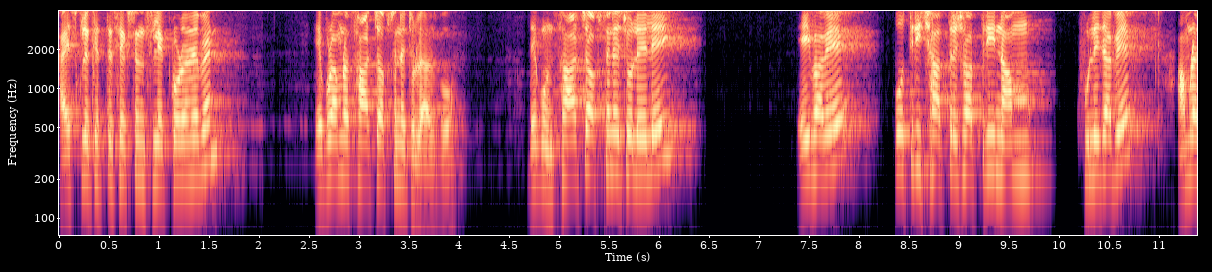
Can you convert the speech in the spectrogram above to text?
হাই স্কুলের ক্ষেত্রে সেকশন সিলেক্ট করে নেবেন। এরপর আমরা সার্চ অপশানে চলে আসব। দেখুন সার্চ অপশানে চলে এলেই এইভাবে প্রতিটি ছাত্রছাত্রীর নাম খুলে যাবে। আমরা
